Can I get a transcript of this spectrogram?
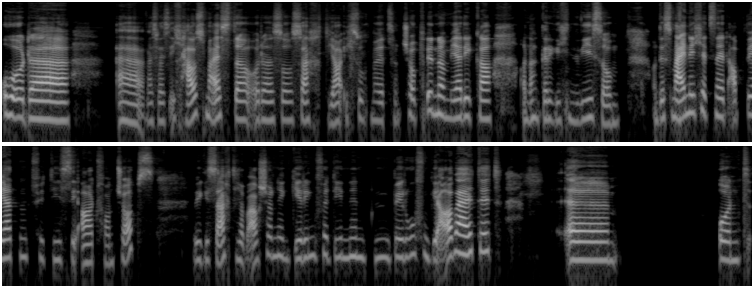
oder, äh, was weiß ich, Hausmeister oder so sagt: „Ja, ich suche mir jetzt 'n Job in Amerika und dann kriege ich 'n Visum.“ Und das meine ich jetzt nicht abwertend für diese Art von Jobs. Wie gesagt, ich habe auch schon in geringverdienenden Berufen gearbeitet, ähm und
